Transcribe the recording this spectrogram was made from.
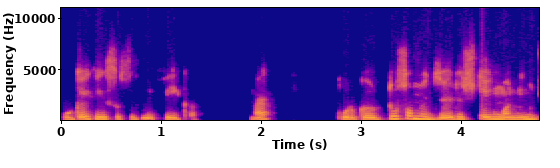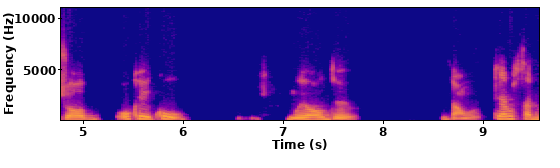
o que que isso significa, né? Porque tu só me dizes tem um new job, ok, cool, we all do. Então, quero saber,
